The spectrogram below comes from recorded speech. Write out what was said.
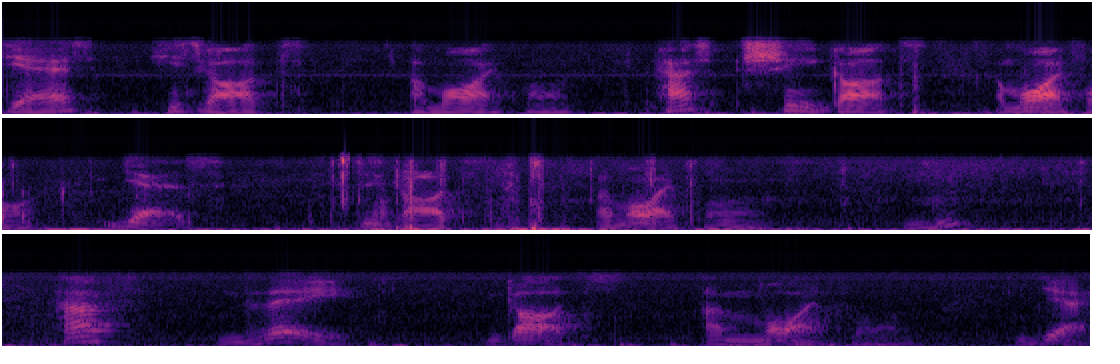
yes he's got a mobile phone has she got a mobile phone yes she's got a mobile phone mm -hmm. have they got a mobile phone yes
